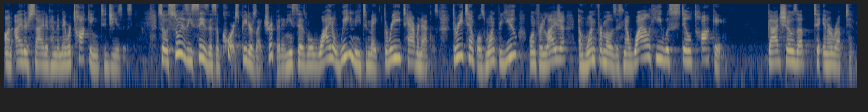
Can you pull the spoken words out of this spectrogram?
on either side of him and they were talking to Jesus. So as soon as he sees this, of course, Peter's like tripping and he says, Well, why do we need to make three tabernacles, three temples, one for you, one for Elijah, and one for Moses? Now, while he was still talking, God shows up to interrupt him.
